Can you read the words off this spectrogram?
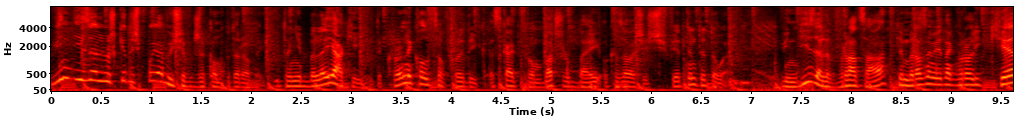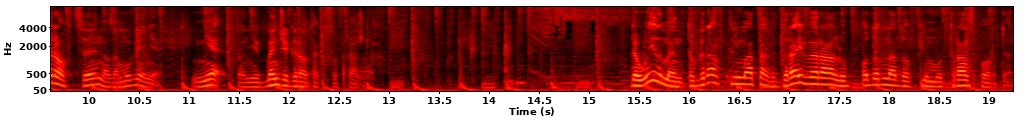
Vin Diesel już kiedyś pojawił się w grze komputerowej i to nie byle jakiej. The Chronicles of Riddick Escape from Butcher Bay okazała się świetnym tytułem. Vin Diesel wraca, tym razem jednak w roli kierowcy na zamówienie. Nie, to nie będzie gra o taksówkarzach. The Wheelman to gra w klimatach drivera lub podobna do filmu Transporter.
